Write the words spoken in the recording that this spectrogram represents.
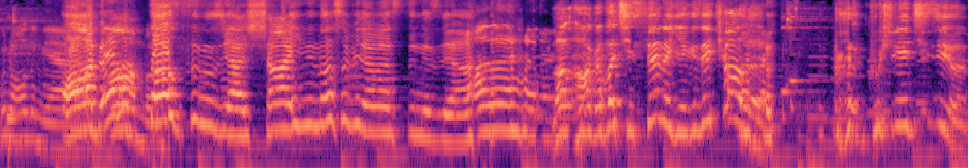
Bu ne oğlum ya? Abi Ne aptalsınız ya. Şahin'i nasıl bilemezsiniz ya? Lan agaba çizsene gerizekalı. Kuş niye çiziyorsun?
